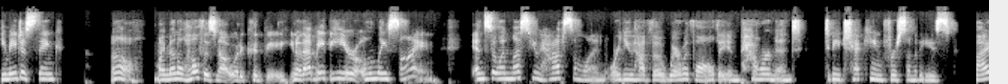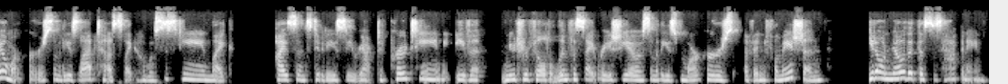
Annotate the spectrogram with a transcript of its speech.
You may just think, oh, my mental health is not what it could be. You know, that may be your only sign. And so, unless you have someone or you have the wherewithal, the empowerment to be checking for some of these biomarkers, some of these lab tests like homocysteine, like high sensitivity C reactive protein, even neutrophil to lymphocyte ratio, some of these markers of inflammation, you don't know that this is happening.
